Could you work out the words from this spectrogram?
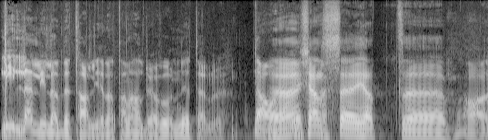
lilla, lilla detaljen att han aldrig har vunnit ännu. Ja, det känns eh, helt, eh, ja,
